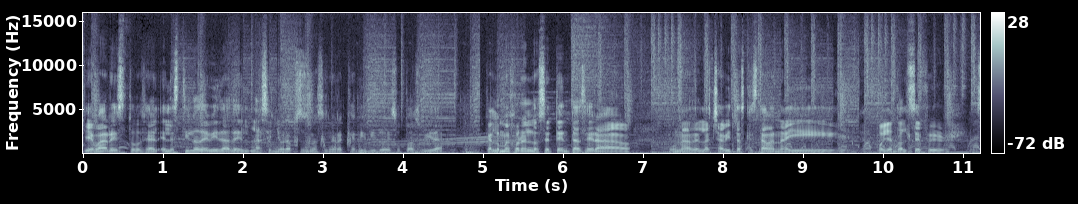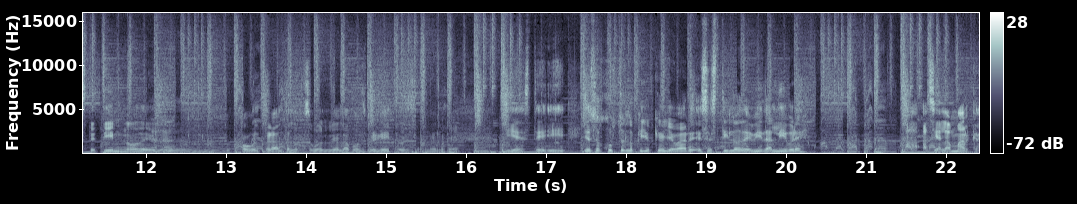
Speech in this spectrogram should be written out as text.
llevar esto, o sea, el, el estilo de vida de la señora, pues es una señora que ha vivido eso toda su vida, que a lo mejor en los 70s era una de las chavitas que estaban ahí apoyando al Zephyr este team, ¿no? Del Powell Peralta, lo que se volvió la Bones Brigade, todo eso, ¿no? Y este, y, y eso justo es lo que yo quiero llevar, ese estilo de vida libre a- hacia la marca.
